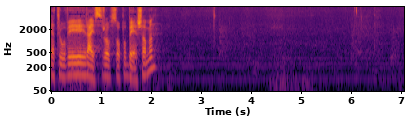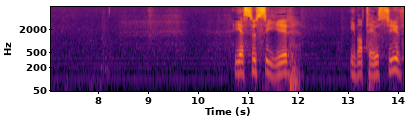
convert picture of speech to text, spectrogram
Jeg tror vi reiser oss opp og ber sammen. Jesus sier i Matteus 7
